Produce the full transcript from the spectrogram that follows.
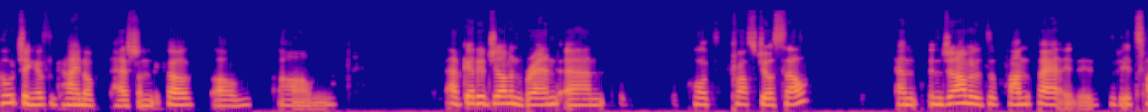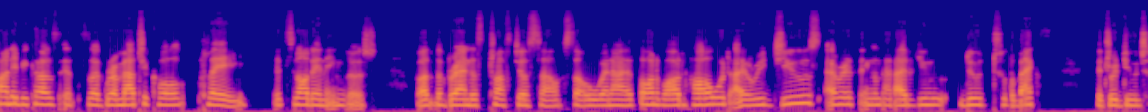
coaching is a kind of passion because um, um, I've got a German brand and it's called Trust Yourself. And in German, it's a fun fact. It's, it's funny because it's a grammatical play. It's not in English, but the brand is Trust Yourself. So when I thought about how would I reduce everything that I do do to the max, it reduce,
